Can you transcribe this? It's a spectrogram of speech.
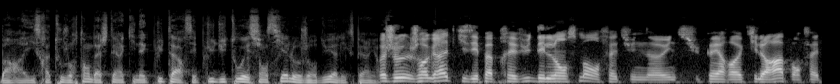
bah, il sera toujours temps d'acheter un Kinect plus tard. C'est plus du tout essentiel aujourd'hui à l'expérience. Je, je, regrette qu'ils aient pas prévu dès le lancement en fait une, une super euh, killer app en fait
